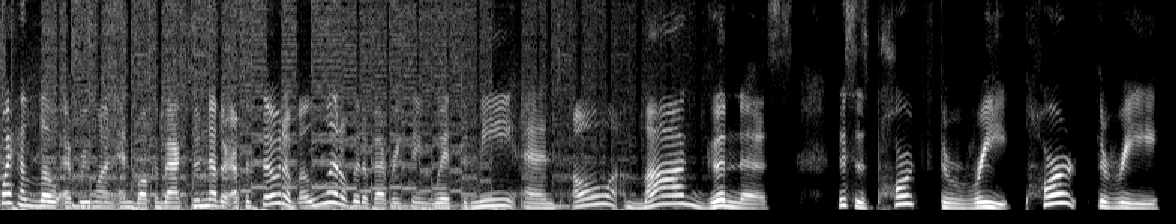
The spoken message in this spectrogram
Why, hello everyone, and welcome back to another episode of A Little Bit of Everything with me. And oh my goodness, this is part three, part three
